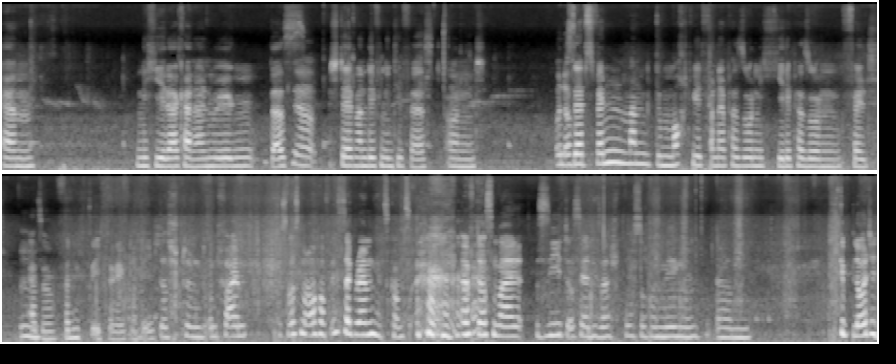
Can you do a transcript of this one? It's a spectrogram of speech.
ähm, nicht jeder kann einen mögen. Das Ja. stellt man definitiv fest. Und Und selbst wenn man gemocht wird von der Person, nicht jede Person fällt, Mhm. also verliebt sich direkt in dich. Das stimmt. Und vor allem, das, was man auch auf Instagram, jetzt kommt's, öfters mal sieht, ist ja dieser Spruch so von wegen, ähm, es gibt Leute,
